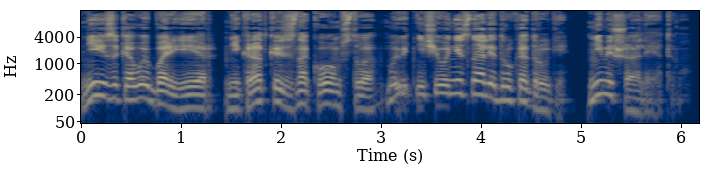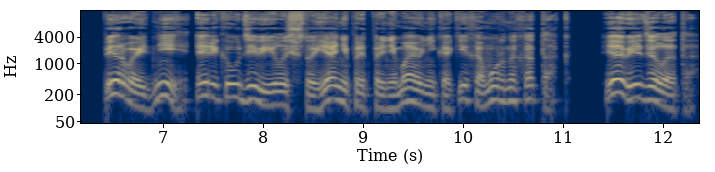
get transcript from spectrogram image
Ни языковой барьер, ни краткость знакомства, мы ведь ничего не знали друг о друге, не мешали этому. Первые дни Эрика удивилась, что я не предпринимаю никаких амурных атак. Я видел это.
